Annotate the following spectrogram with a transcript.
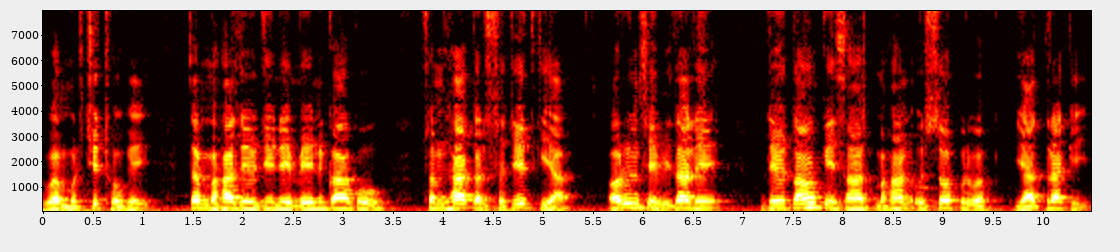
वह मूर्छित हो गई। तब महादेव जी ने मेनका को समझाकर सचेत किया और उनसे विदा ले, देवताओं के साथ महान उत्सव पूर्वक यात्रा की।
